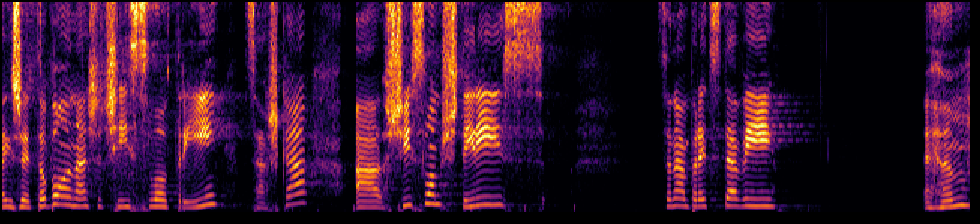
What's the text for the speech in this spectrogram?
Takže to bolo naše číslo 3, Saška. A s číslom 4 s- sa nám predstaví... Ahem.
